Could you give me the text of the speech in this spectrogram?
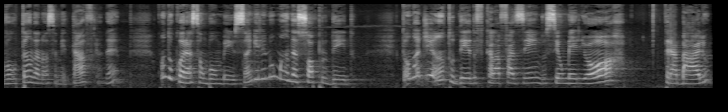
voltando à nossa metáfora, né? Quando o coração bombeia o sangue, ele não manda só para o dedo. Então, não adianta o dedo ficar lá fazendo o seu melhor trabalho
